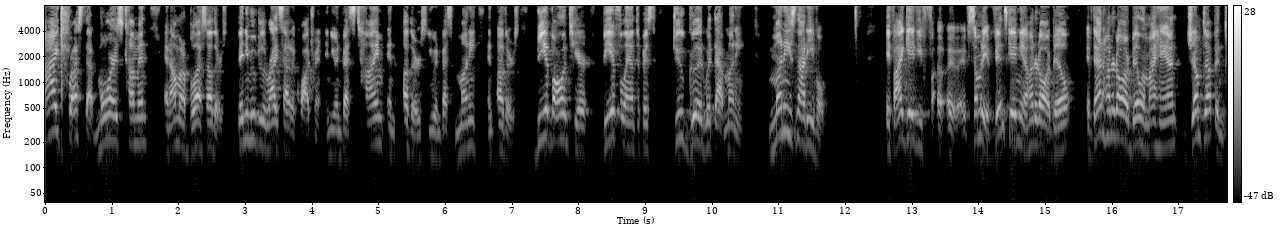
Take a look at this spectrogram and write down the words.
i trust that more is coming and i'm going to bless others. Then you move to the right side of the quadrant and you invest time in others. You invest money in others. Be a volunteer. Be a philanthropist. Do good with that money. Money's not evil if I gave you, uh, uh, if somebody, if Vince gave me a hundred dollar bill, if that hundred dollar bill in my hand jumped up and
